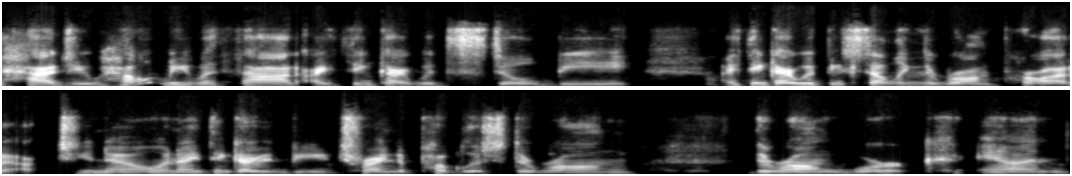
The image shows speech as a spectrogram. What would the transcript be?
had you help me with that, I think I would still be I think I would be selling the wrong product, you know, and I think I would be trying to publish the wrong the wrong work. And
